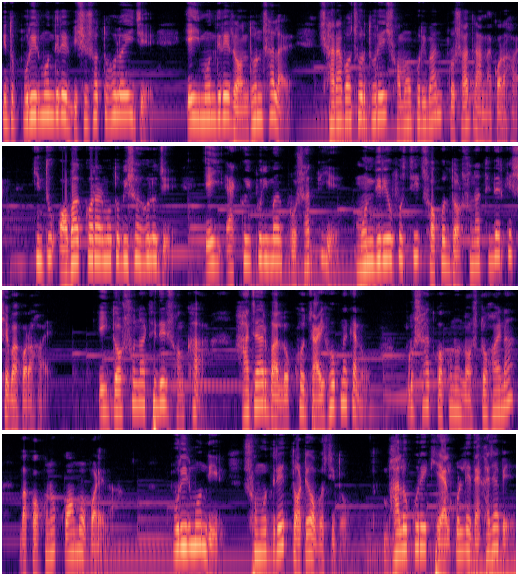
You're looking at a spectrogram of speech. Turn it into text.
কিন্তু পুরীর মন্দিরের বিশেষত্ব হলো এই যে, এই মন্দিরের রন্ধনশালায় সারা বছর ধরেই সমপরিমাণ প্রসাদ রান্না করা হয়। কিন্তু অবাক করার মতো বিষয় হলো যে, এই একই পরিমাণ প্রসাদ দিয়ে মন্দিরে উপস্থিত সকল দর্শনার্থীদেরকে সেবা করা হয়। এই দর্শনার্থীদের সংখ্যা হাজার বা লক্ষ যাই হোক না কেন, প্রসাদ কখনো নষ্ট হয় না বা কখনো কমও পড়ে না। পুরীর মন্দির সমুদ্রের তটে অবস্থিত। ভালো করে খেয়াল করলে দেখা যাবে,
